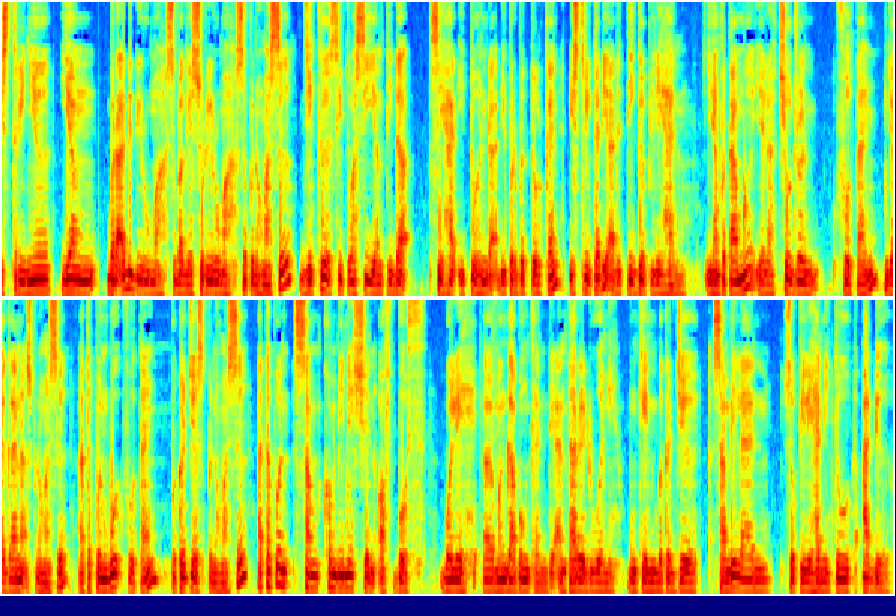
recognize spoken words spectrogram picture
isterinya yang berada di rumah sebagai suri rumah sepenuh masa jika situasi yang tidak sihat itu hendak diperbetulkan isteri tadi ada tiga pilihan. Yang pertama ialah children full time menjaga anak sepenuh masa ataupun work full time bekerja sepenuh masa ataupun some combination of both boleh uh, menggabungkan di antara dua ni. Mungkin bekerja sambilan so pilihan itu ada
